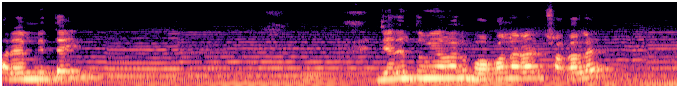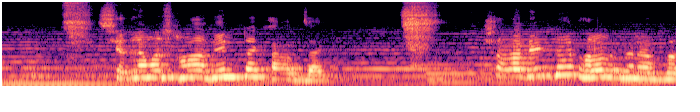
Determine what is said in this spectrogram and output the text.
আর এমনিতেই যেদিন তুমি আমাকে বকানোর সকালে, সেদিন আমার সারা দিনটাই খারাপ যায়। সারা দিনটাই ভালো লাগে না আব্বা।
